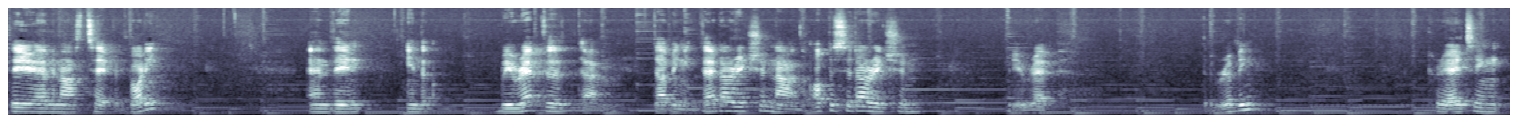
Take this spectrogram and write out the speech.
There you have a nice tapered body. And then in the, we wrap the um, dubbing in that direction. Now in the opposite direction, we wrap the ribbing, creating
